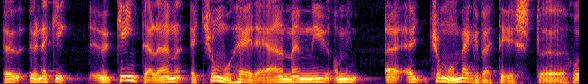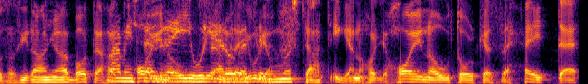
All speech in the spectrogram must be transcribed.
ő neki kénytelen egy csomó helyre elmenni, ami egy csomó megvetést hoz az irányába. Tehát Mármint Szendrei Júliáról beszélünk Júlia, most. Tehát igen, hogy Hajnautól kezdve Helyte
